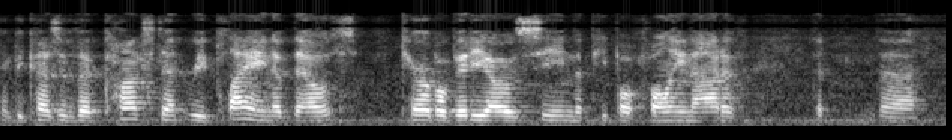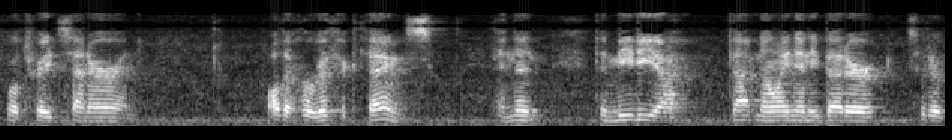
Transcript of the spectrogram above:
and because of the constant replaying of those terrible videos, seeing the people falling out of the, the World Trade Center and all the horrific things, and then the media not knowing any better, sort of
